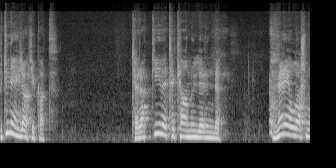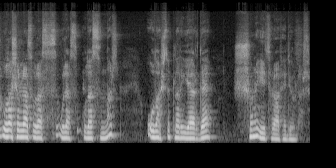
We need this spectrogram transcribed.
bütün ehli hakikat terakki ve tekamüllerinde nereye ulaşmış, ulaşırlarsa ulaş, ulaş, ulaşsınlar, ulaştıkları yerde şunu itiraf ediyorlar.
